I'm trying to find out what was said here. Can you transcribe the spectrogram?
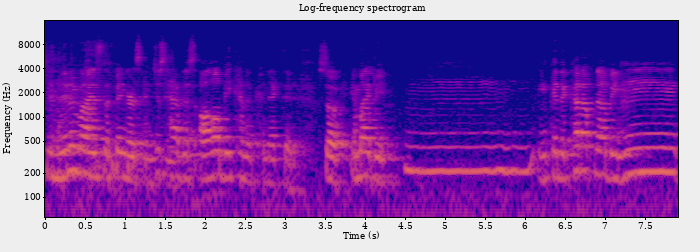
to minimize the fingers and just have this all be kind of connected. So it might be, mm, and could the cutoff now be, mm,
